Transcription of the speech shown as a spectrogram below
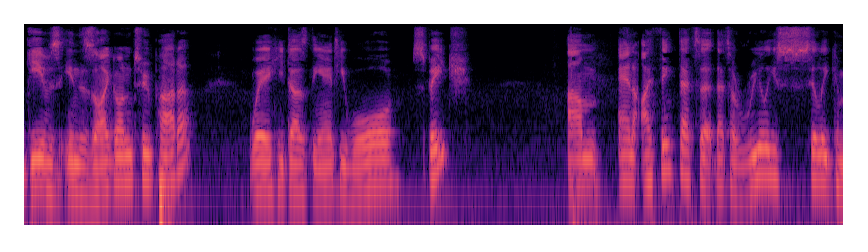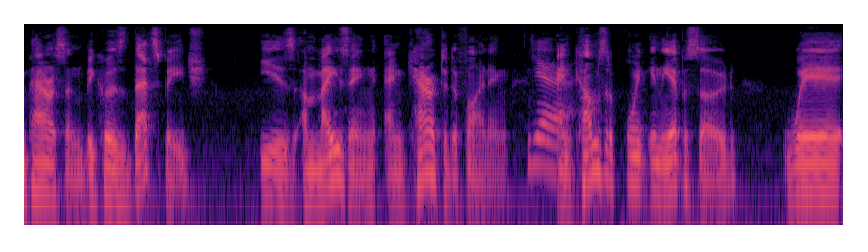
gives in the Zygon two-parter, where he does the anti-war speech. Um, and I think that's a that's a really silly comparison because that speech is amazing and character defining, Yeah. and comes at a point in the episode where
